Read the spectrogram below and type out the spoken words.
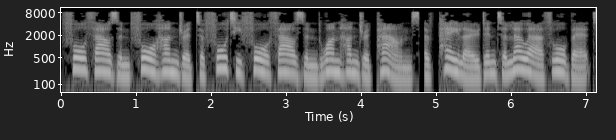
(4,400 to 44,100 pounds) of payload into low Earth orbit.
